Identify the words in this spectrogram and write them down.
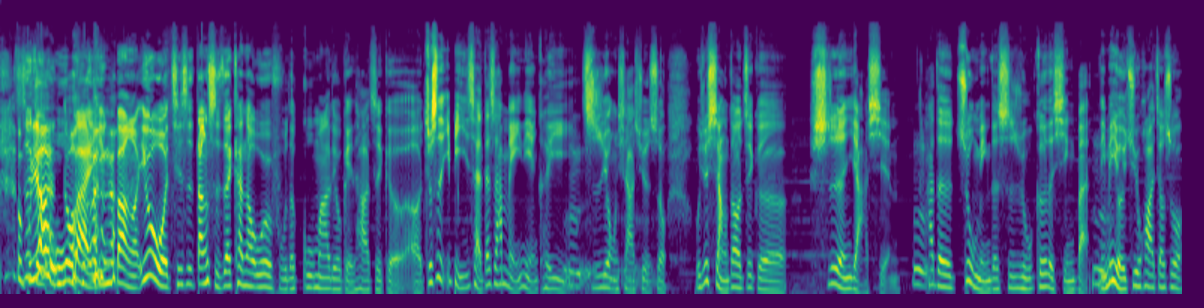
不要很多，五百英镑啊！因为我其实当时在看到伍尔夫的姑妈留给他这个呃，就是一笔遗产，但是他每一年可以支用下去的时候，嗯、我就想到这个诗人雅贤，嗯、他的著名的是《如歌》的新版、嗯、里面有一句话叫做。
